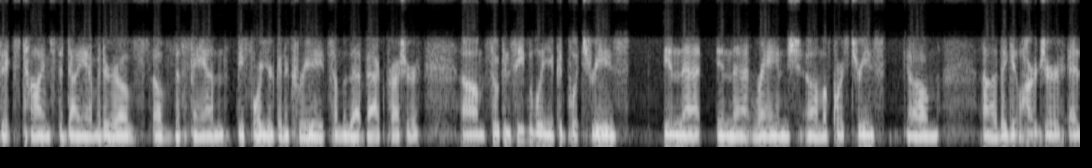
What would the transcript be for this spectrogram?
six times the diameter of, of the fan before you're going to create some of that back pressure. Um, so conceivably, you could put trees in that in that range. Um, of course, trees. Um, uh, they get larger as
